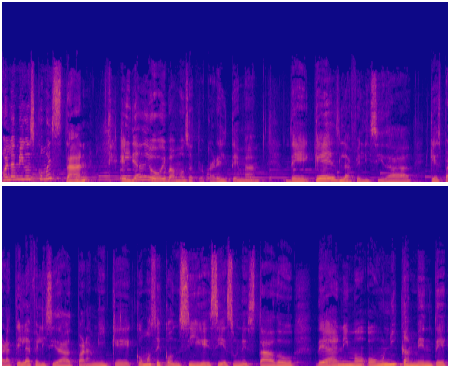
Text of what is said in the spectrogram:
Hola amigos, ¿cómo están? El día de hoy vamos a tocar el tema de qué es la felicidad, qué es para ti la felicidad, para mí, qué, cómo se consigue, si es un estado de ánimo o únicamente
